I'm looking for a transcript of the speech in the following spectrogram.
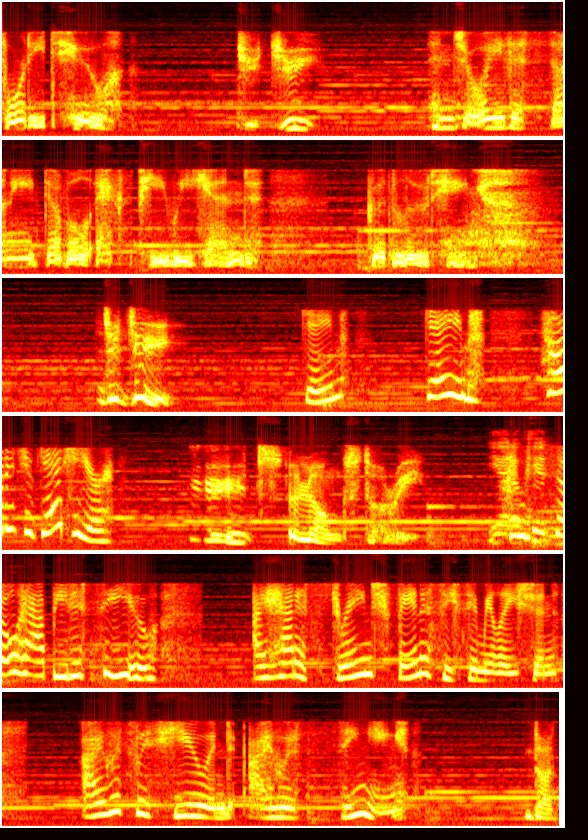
42. GG. Enjoy the sunny double XP weekend. Good looting. GG! Game? Game! How did you get here? It's a long story. Yeah, I'm kidding. so happy to see you. I had a strange fantasy simulation. I was with you and I was singing. That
